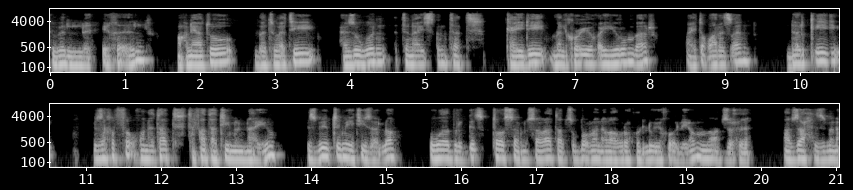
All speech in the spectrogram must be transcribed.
ክብል ይኽእል። ምኽንያቱ በቲ በቲ ሕዚ እውን እቲ ናይ ፅንተት ከይዲ መልክዑ ቀይሩ እምበር ኣይተቋረፀን። ደርቂ ብዘኽፍእ ኹነታት ተፈታቲኑና እዩ። ህዝቢ ብ ጥሜት እዩ ዘሎ እወ ብርግጽ እተወሰኑ ሰባት ኣብ ጽቡቅ መነባብሮ ክህልዉ ይክእሉ እዮም ኣብዙሕ ኣብዛሕ ህዝብና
